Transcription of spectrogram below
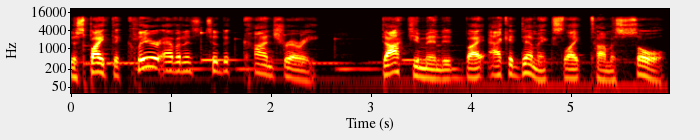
despite the clear evidence to the contrary, documented by academics like Thomas Sowell.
